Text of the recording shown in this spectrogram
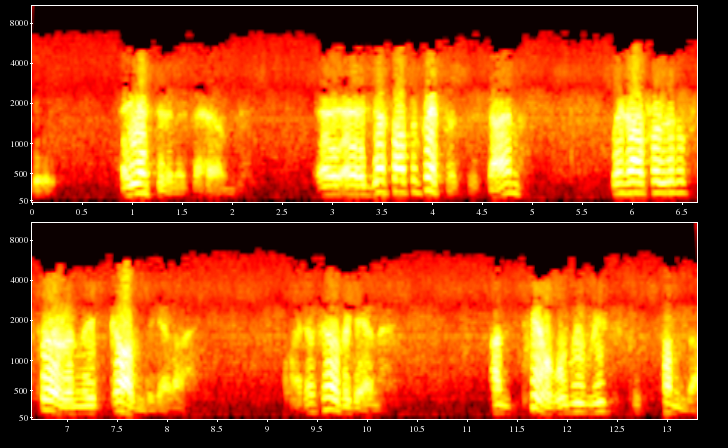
believe. uh, yesterday, Mr. Holmes, uh, uh, just after breakfast this time, went out for a little stroll in the garden together. Quite ourselves again. Until we reached the sundial.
